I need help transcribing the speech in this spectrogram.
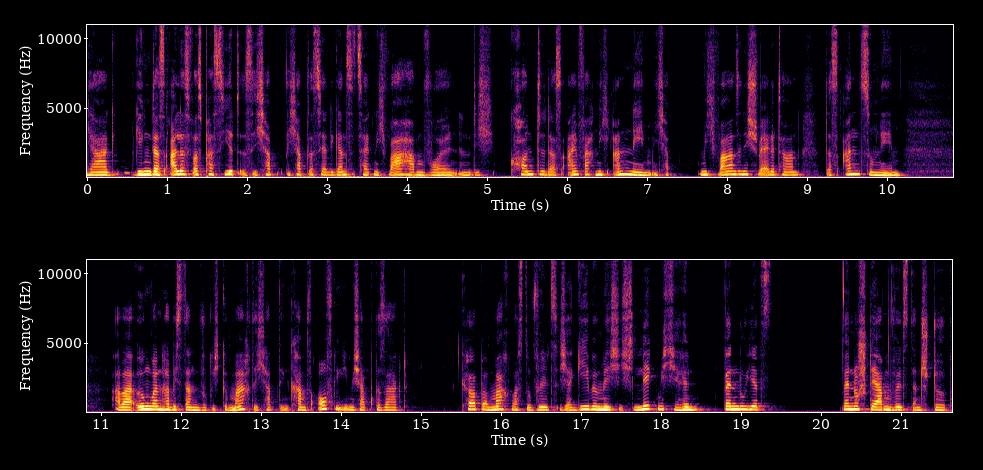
ja, gegen das alles, was passiert ist. Ich habe ich hab das ja die ganze Zeit nicht wahrhaben wollen und ich konnte das einfach nicht annehmen. Ich habe mich wahnsinnig schwer getan, das anzunehmen. Aber irgendwann habe ich es dann wirklich gemacht. Ich habe den Kampf aufgegeben. Ich habe gesagt, Körper, mach, was du willst. Ich ergebe mich. Ich lege mich hier hin. Wenn du jetzt, wenn du sterben willst, dann stirb.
